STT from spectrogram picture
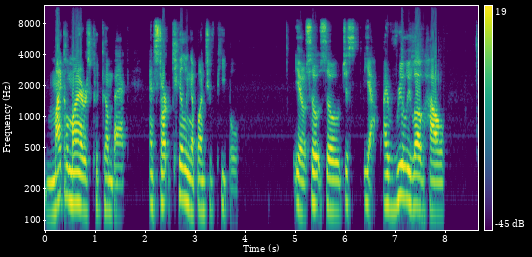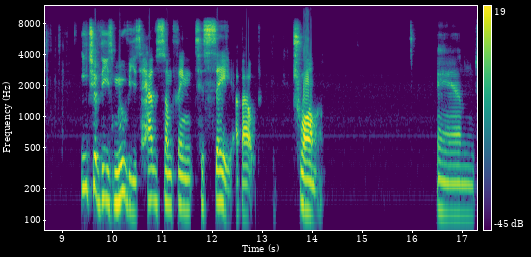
Michael Myers could come back and start killing a bunch of people. You know, so, so just, yeah, I really love how each of these movies have something to say about trauma. And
